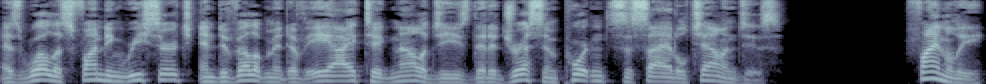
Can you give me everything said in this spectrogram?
as well as funding research and development of AI technologies that address important societal challenges. Finally,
